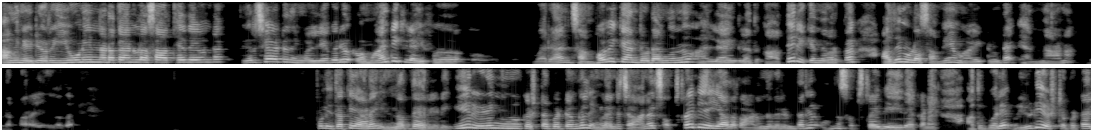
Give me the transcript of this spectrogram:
അങ്ങനെ ഒരു റീയൂണിയൻ നടക്കാനുള്ള സാധ്യതയുണ്ട്. തീർച്ചയായിട്ടും നിങ്ങളിലേക്ക് ഒരു റൊമാന്റിക് ലൈഫ് വരാൻ സംഭവിക്കാൻ തുടങ്ങുന്നു. അല്ലെങ്കിൽ അത് കാത്തിരിക്കുന്നവർക്ക് അതിനുള്ള സമയമായിട്ടുണ്ട് എന്നാണ് ഇവിടെ പറയുന്നത്. അപ്പോൾ ഇതൊക്കെയാണ് ഇന്നത്തെ റീഡിംഗ് ഈ റീഡിംഗ് നിങ്ങൾക്ക് ഇഷ്ടപ്പെട്ടെങ്കിൽ നിങ്ങൾ എന്റെ ചാനൽ സബ്സ്ക്രൈബ് ചെയ്യാതെ കാണുന്നവരുണ്ടെങ്കിൽ ഒന്ന് സബ്സ്ക്രൈബ് ചെയ്തേക്കണേ. അതുപോലെ വീഡിയോ ഇഷ്ടപ്പെട്ടാൽ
